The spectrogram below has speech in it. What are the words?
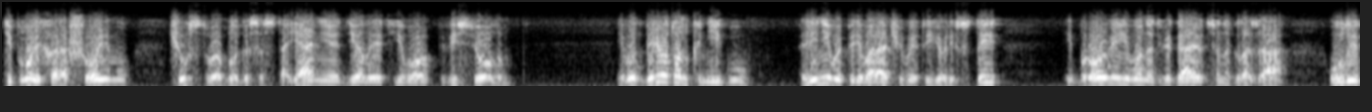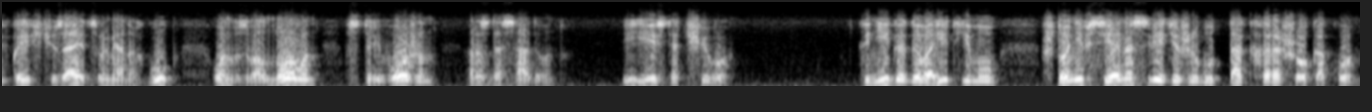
Тепло и хорошо ему, чувство благосостояния делает его веселым. И вот берет он книгу, лениво переворачивает ее листы, и брови его надвигаются на глаза, улыбка исчезает с румяных губ, он взволнован, встревожен, раздосадован. И есть от чего. Книга говорит ему что не все на свете живут так хорошо, как он,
